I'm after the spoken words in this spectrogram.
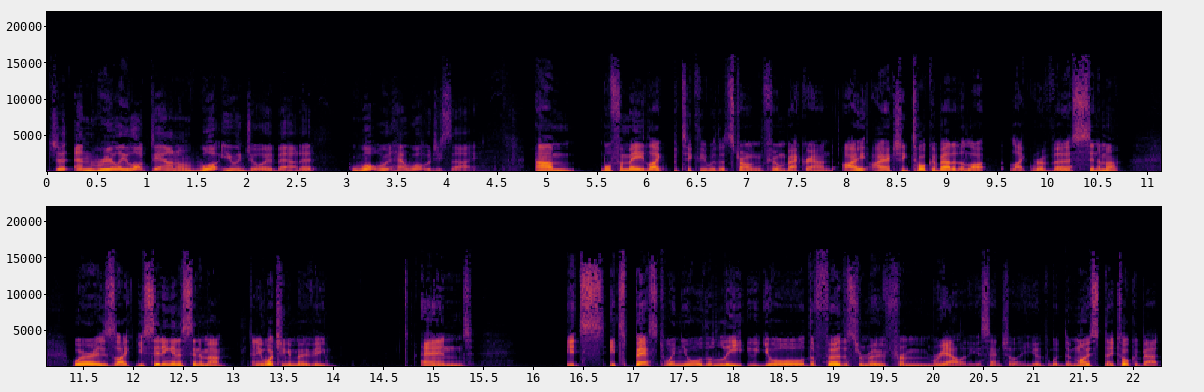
ju- and really lock down on what you enjoy about it, what would how, what would you say? Um, well, for me, like particularly with a strong film background, I, I actually talk about it a lot, like reverse cinema. Whereas, like you're sitting in a cinema and you're watching a movie, and it's it's best when you're the le- you're the furthest removed from reality. Essentially, you're with the most. They talk about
